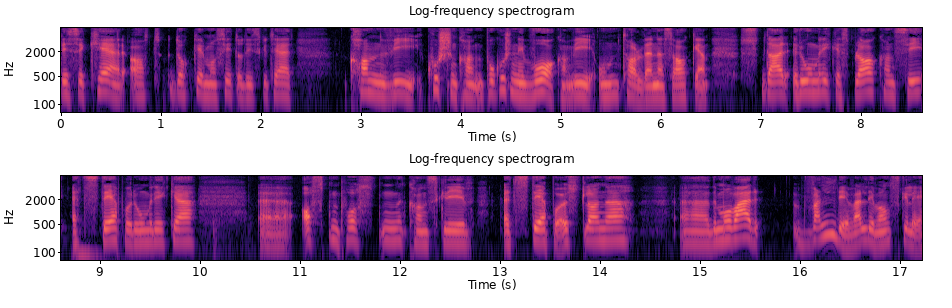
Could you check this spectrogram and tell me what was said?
risikere at dere må sitte og diskutere kan vi, kan, på hvilket nivå kan vi omtale denne saken? Der Romerikes Blad kan si et sted på Romerike eh, Aftenposten kan skrive 'et sted på Østlandet'. Eh, det må være veldig, veldig vanskelig,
